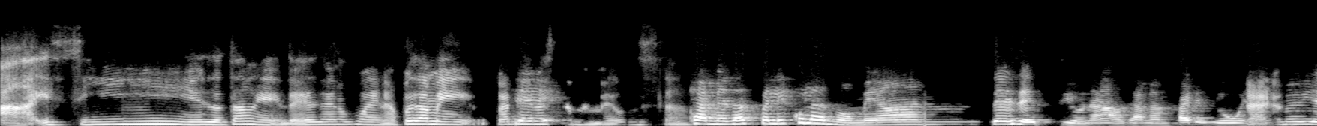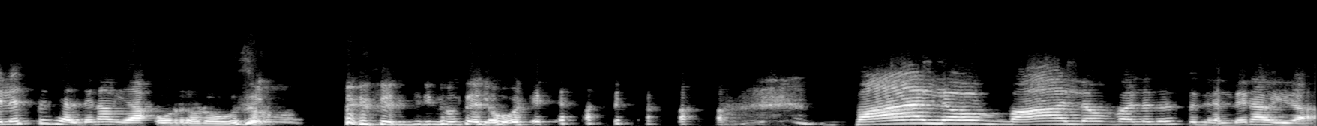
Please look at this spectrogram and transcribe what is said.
Ay, sí, eso también debe ser buena. Pues a mí, Guardianes también me gusta. que a mí esas películas no me han decepcionado, o sea, me han parecido buenas. Claro. Me vi el especial de Navidad horroroso. Ese sí no se lo ve. Malo, malo, malo el especial de Navidad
